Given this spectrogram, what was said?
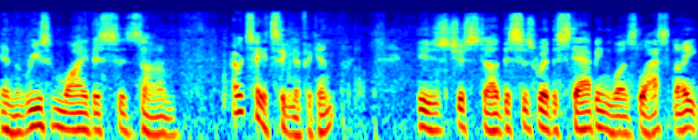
and the reason why this is, um, I would say it's significant, is just uh, this is where the stabbing was last night.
